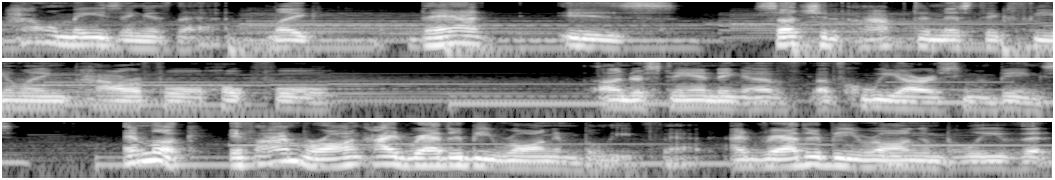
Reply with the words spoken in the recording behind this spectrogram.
how amazing is that? Like that is such an optimistic feeling powerful hopeful understanding of, of who we are as human beings. And look, if I'm wrong, I'd rather be wrong and believe that. I'd rather be wrong and believe that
